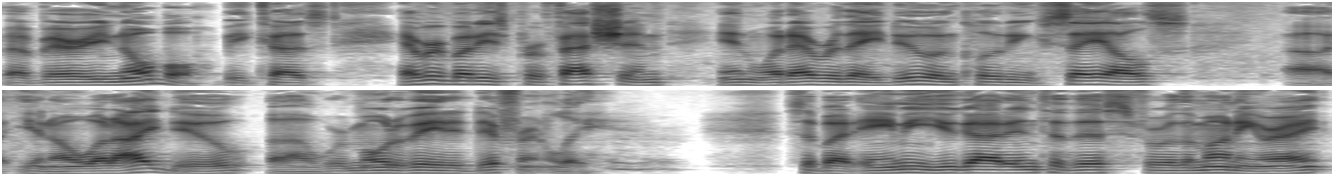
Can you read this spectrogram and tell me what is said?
uh, very noble because everybody's profession in whatever they do, including sales, uh, you know, what I do, uh, we're motivated differently. Mm-hmm. So, but Amy, you got into this for the money, right?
